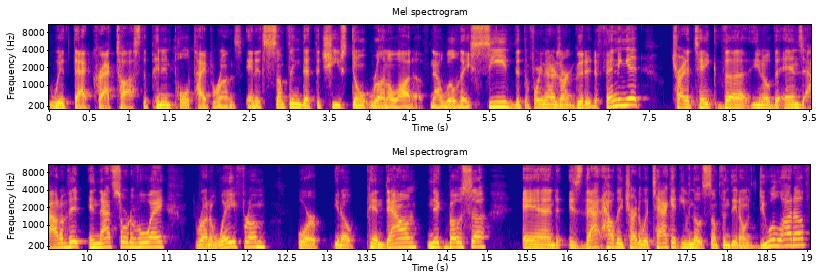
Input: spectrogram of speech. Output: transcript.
with that crack toss, the pin and pull type runs. And it's something that the Chiefs don't run a lot of. Now, will they see that the 49ers aren't good at defending it, try to take the, you know, the ends out of it in that sort of a way, run away from or, you know, pin down Nick Bosa? And is that how they try to attack it, even though it's something they don't do a lot of?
